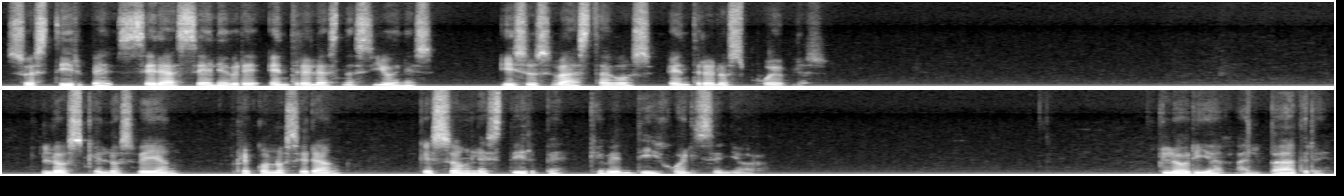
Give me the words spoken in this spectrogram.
Su estirpe será célebre entre las naciones y sus vástagos entre los pueblos. Los que los vean reconocerán que son la estirpe que bendijo el Señor. Gloria al Padre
